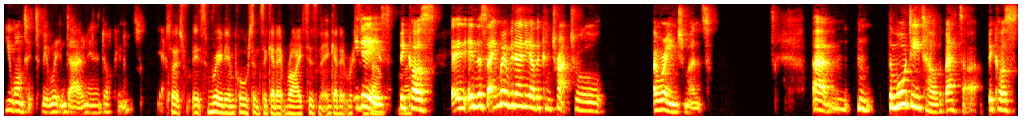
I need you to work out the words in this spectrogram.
You want it to be written down in a document. Yeah. So it's it's really important to get it right, isn't it? And get it written. It down, is right? because in, in the same way with any other contractual arrangement, um, the more detail, the better. Because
